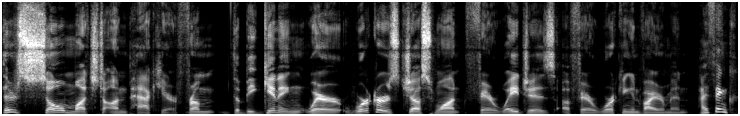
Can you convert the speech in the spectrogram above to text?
There's so much to unpack here from the beginning where workers just want fair wages, a fair working environment. I think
